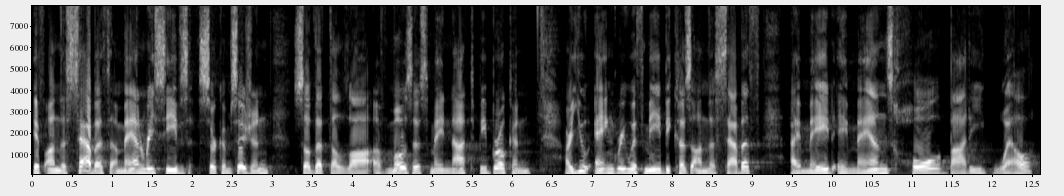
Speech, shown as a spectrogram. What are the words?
If on the Sabbath a man receives circumcision, so that the law of Moses may not be broken, are you angry with me because on the Sabbath I made a man's whole body well?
